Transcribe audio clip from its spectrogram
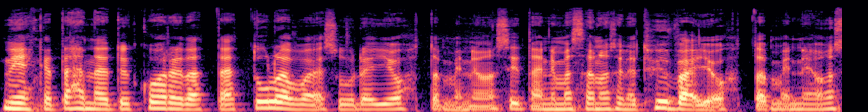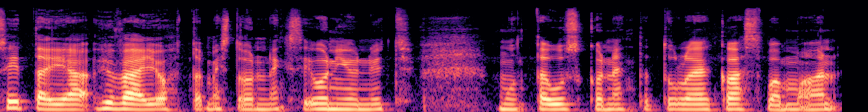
Niin ehkä tähän täytyy korjata, että tulevaisuuden johtaminen on sitä, niin mä sanoisin, että hyvä johtaminen on sitä ja hyvää johtamista onneksi on jo nyt, mutta uskon, että tulee kasvamaan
